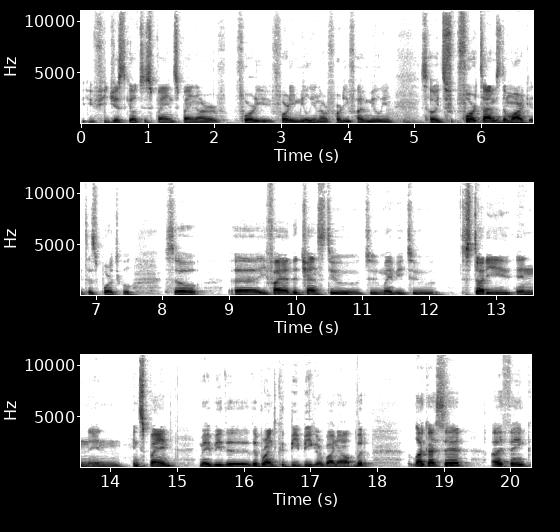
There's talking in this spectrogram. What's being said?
if you just go to Spain, Spain are 40, 40 million or 45 million. So it's four times the market as Portugal. So uh, if I had the chance to to maybe to to study in in in Spain, maybe the the brand could be bigger by now. But like I said, I think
